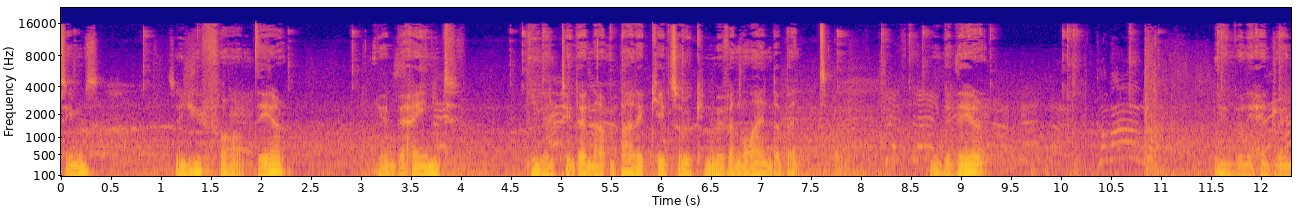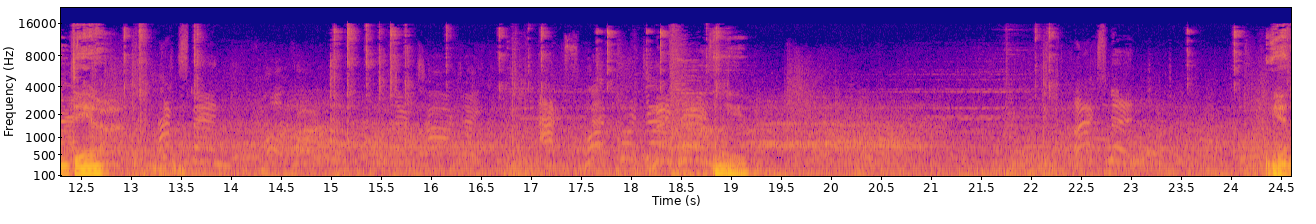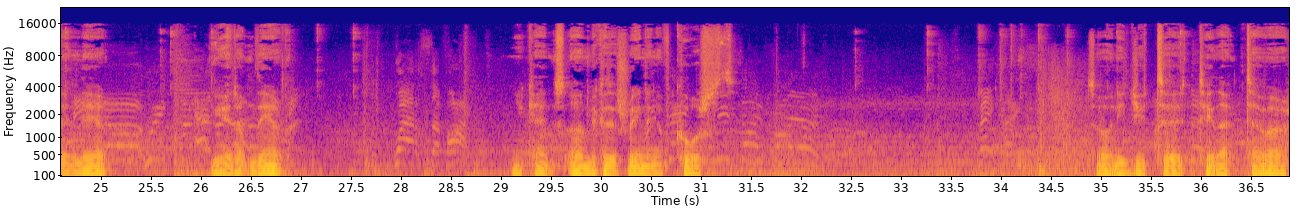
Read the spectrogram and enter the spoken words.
Seems. So you up there. You in behind. You're going to take down that barricade so we can move and land a bit. You go there. You're going to head round there. You, you head in there. You head up there. You can't, um, because it's raining, of course. So I need you to take that tower.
